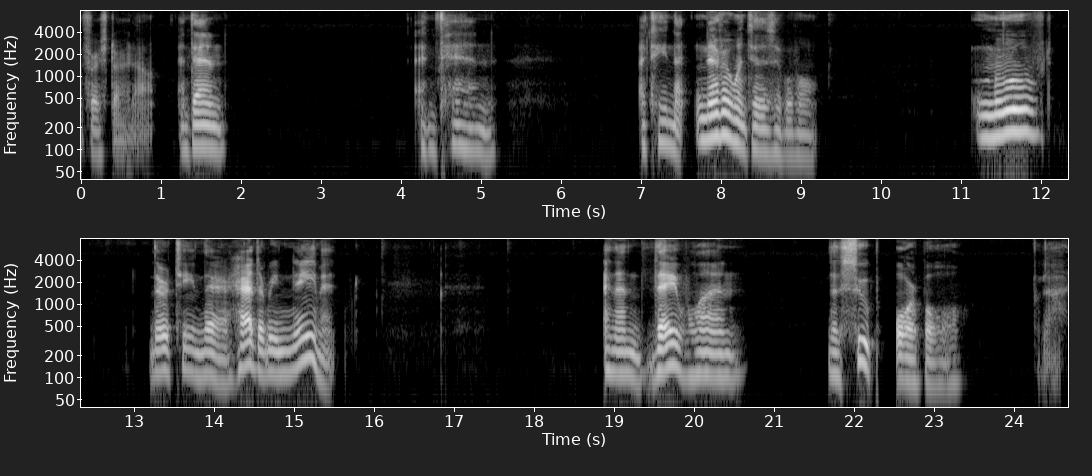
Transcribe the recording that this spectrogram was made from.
first started out, and then and then a team that never went to the Super Bowl moved their team there, had to rename it, and then they won the Soup or Bowl. Forgot.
